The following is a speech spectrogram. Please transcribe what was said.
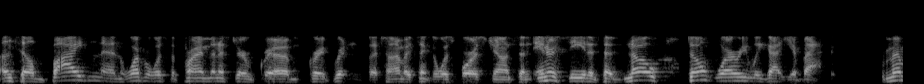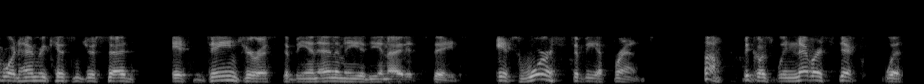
until Biden and whoever was the prime minister of uh, Great Britain at the time, I think it was Boris Johnson, interceded and said, no, don't worry, we got your back. Remember what Henry Kissinger said? It's dangerous to be an enemy of the United States. It's worse to be a friend huh, because we never stick with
